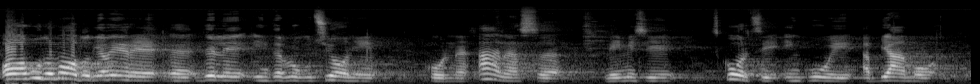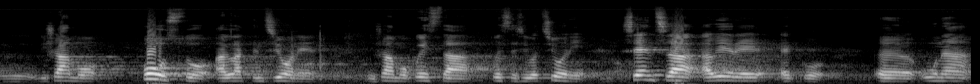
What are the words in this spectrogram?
ho avuto modo di avere eh, delle interlocuzioni con ANAS nei mesi scorsi in cui abbiamo diciamo, posto all'attenzione diciamo, questa, queste situazioni senza avere ecco, eh, una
